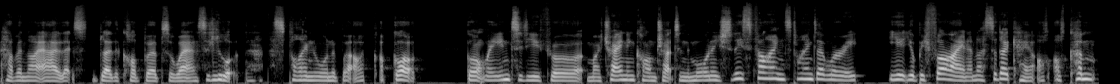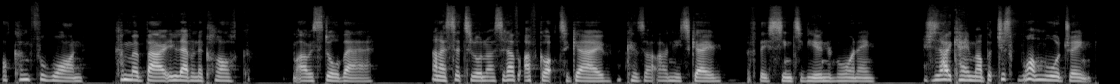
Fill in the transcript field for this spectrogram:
have a night out. Let's blow the cobwebs away. I said, Look, that's fine, Lorna, but I've, I've got got my interview for my training contract in the morning. She said, It's fine, it's fine, don't worry. You, will be fine. And I said, Okay, I'll, I'll come I'll come for one. Come about 11 o'clock. I was still there. And I said to Lorna, I said, I've, I've got to go because I, I need to go for this interview in the morning. She said, okay, Mum, but just one more drink.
